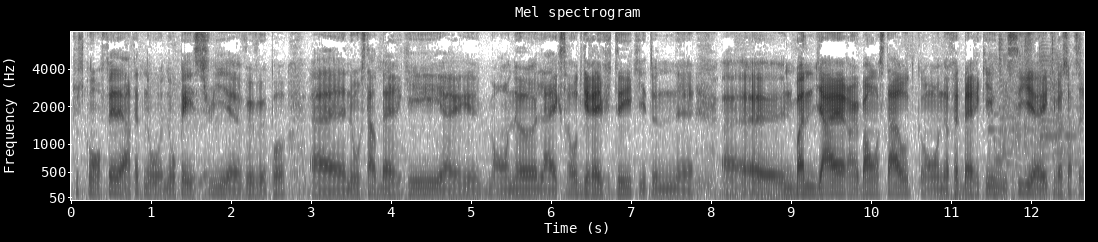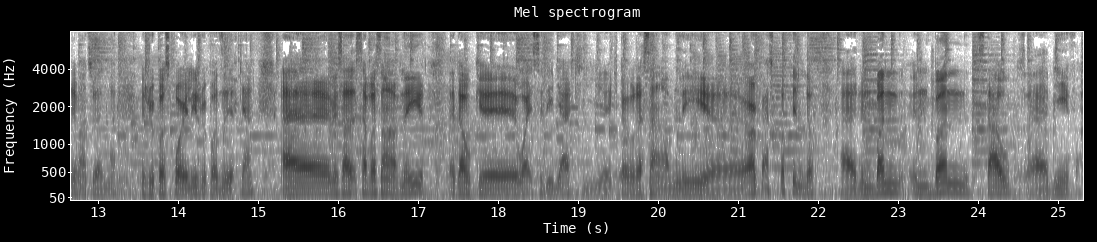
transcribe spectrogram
tout ce qu'on fait. En fait, nos, nos pastries, euh, veut, veut pas. Euh, nos stouts barriqués, on a la extra haute gravité qui est une, une bonne bière, un bon stout qu'on a fait barriquer aussi, qui va sortir éventuellement. Je veux pas spoiler, je veux pas dire quand. mais ça va s'en venir. Donc, euh, ouais, c'est des bières qui, euh, peuvent ressembler euh, un peu à ce profil-là, d'une bonne, une bonne stout bien forte.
